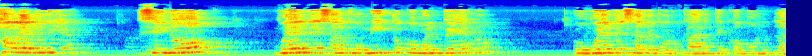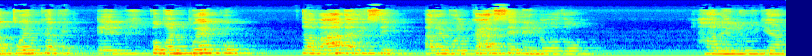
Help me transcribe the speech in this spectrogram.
Aleluya. Si no, vuelves al vomito como el perro o vuelves a revolcarte como la puerca, el, como el puerco lavada, dice, a revolcarse en el lodo. Aleluya.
